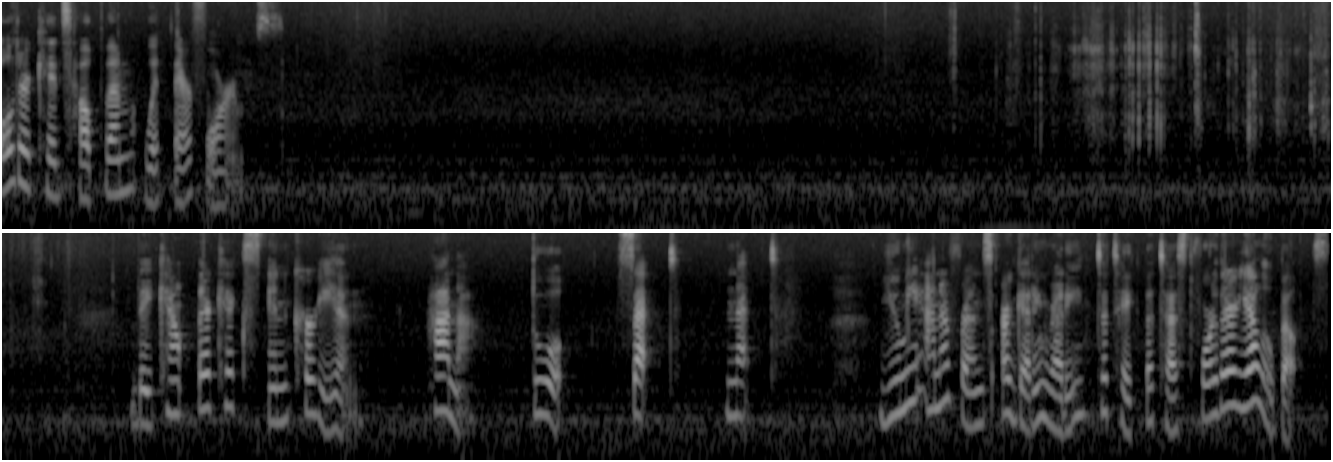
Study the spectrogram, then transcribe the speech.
Older kids help them with their forms. They count their kicks in Korean. Hana, dul, set, net. Yumi and her friends are getting ready to take the test for their yellow belts.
